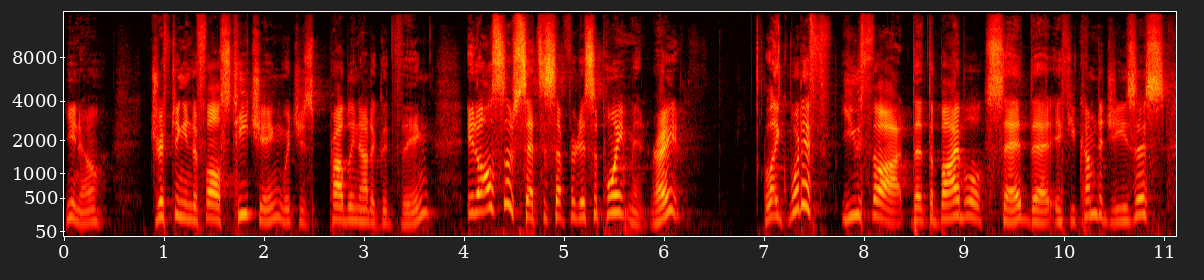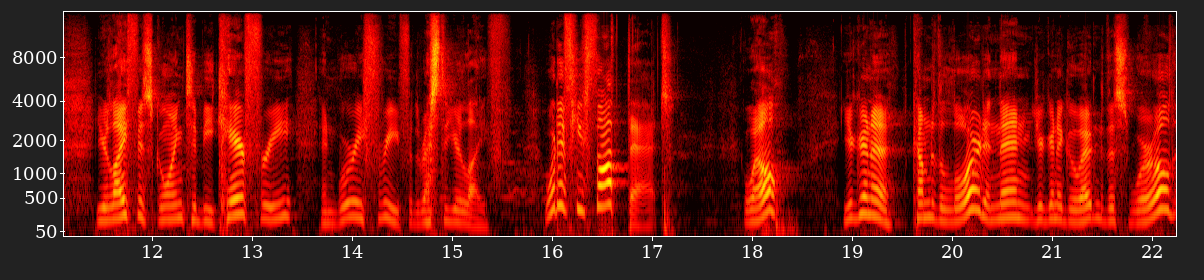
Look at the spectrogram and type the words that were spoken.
you know, drifting into false teaching, which is probably not a good thing, it also sets us up for disappointment, right? Like, what if you thought that the Bible said that if you come to Jesus, your life is going to be carefree and worry free for the rest of your life? What if you thought that? Well, you're going to come to the Lord and then you're going to go out into this world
